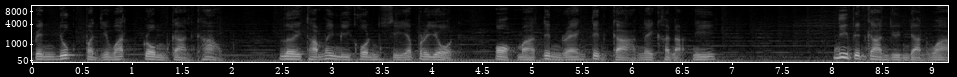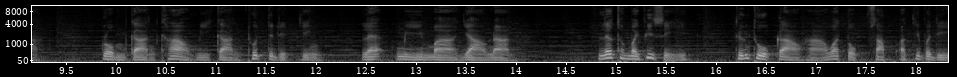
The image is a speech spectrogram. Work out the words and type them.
เป็นยุคปฏิวัติกรมการข้าว เลยทำให้มีคนเสียประโยชน์ ออกมาติ้นแรงติ้นกาในขณะนี้ นี่เป็นการยืนยันว่า กรมการข้าวมีการทุจริตจริง และมีมายาวนาน แล้วทำไมพี่สีถึงถูกกล่าวหาว่าตบทรัพย์อธิบดี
